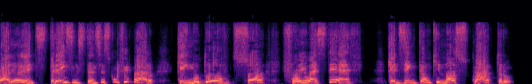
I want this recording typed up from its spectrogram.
Olha, antes três instâncias confirmaram. Quem mudou só foi o STF. Quer dizer, então, que nós quatro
